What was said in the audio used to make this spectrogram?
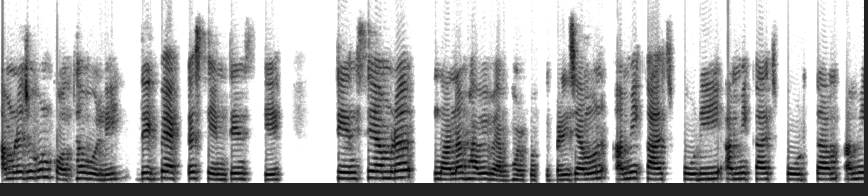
আমরা যখন কথা বলি, দেখবে একটা সেন্টেন্সকে টেন্সে আমরা নানাভাবে ব্যবহার করতে পারি। যেমন, আমি কাজ করি, আমি কাজ করতাম, আমি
